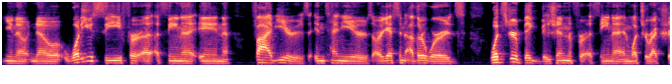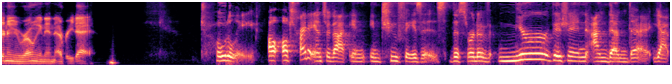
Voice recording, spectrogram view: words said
you know know what do you see for uh, Athena in five years, in ten years, or I guess in other words, what's your big vision for Athena and what direction are you rowing in every day? Totally. I'll, I'll, try to answer that in, in two phases the sort of nearer vision and then the, yeah,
